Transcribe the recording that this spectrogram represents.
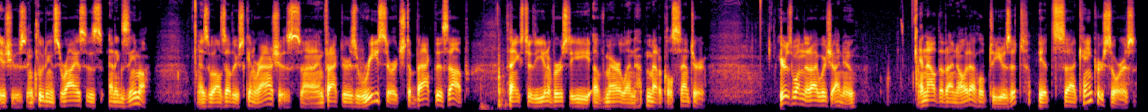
issues, including psoriasis and eczema as well as other skin rashes. Uh, in fact, there's research to back this up thanks to the University of Maryland Medical Center. Here's one that I wish I knew, and now that I know it, I hope to use it. It's uh, canker sores.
